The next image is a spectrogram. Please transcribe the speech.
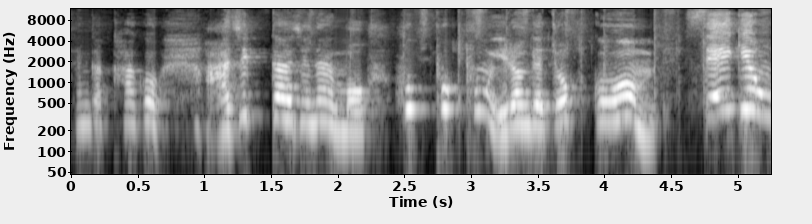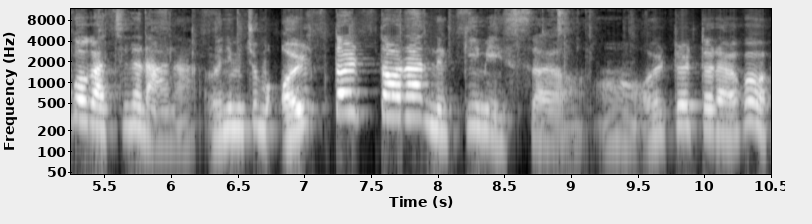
생각하고 아직까지는 뭐 후폭풍 이런 게 조금 세게 온 것 같지는 않아. 왜냐면 좀 얼떨떨한 느낌이 있어요. 어, 얼떨떨하고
